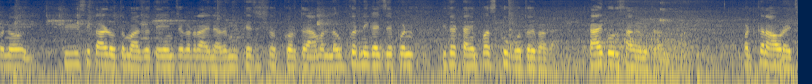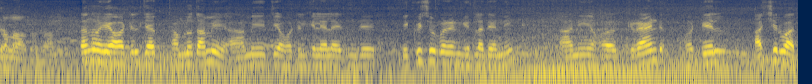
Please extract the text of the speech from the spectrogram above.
पण पी व्ही सी कार्ड होतं माझं ते यांच्याकडे राहिलं. आता मी त्याचा शोध करतोय. आम्हाला लवकर निघायचं आहे पण तिथं टाईमपास खूप होतोय बघा. काय करू सांगा मित्रांनो? पटकन आवरायचं. मित्रांनो हे हॉटेल ज्या थांबलो होतो आम्ही. आम्ही जे हॉटेल केलेलं आहे म्हणजे एकवीस रुपयाने घेतला त्यांनी. आणि ह- ग्रँड हॉटेल आशीर्वाद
